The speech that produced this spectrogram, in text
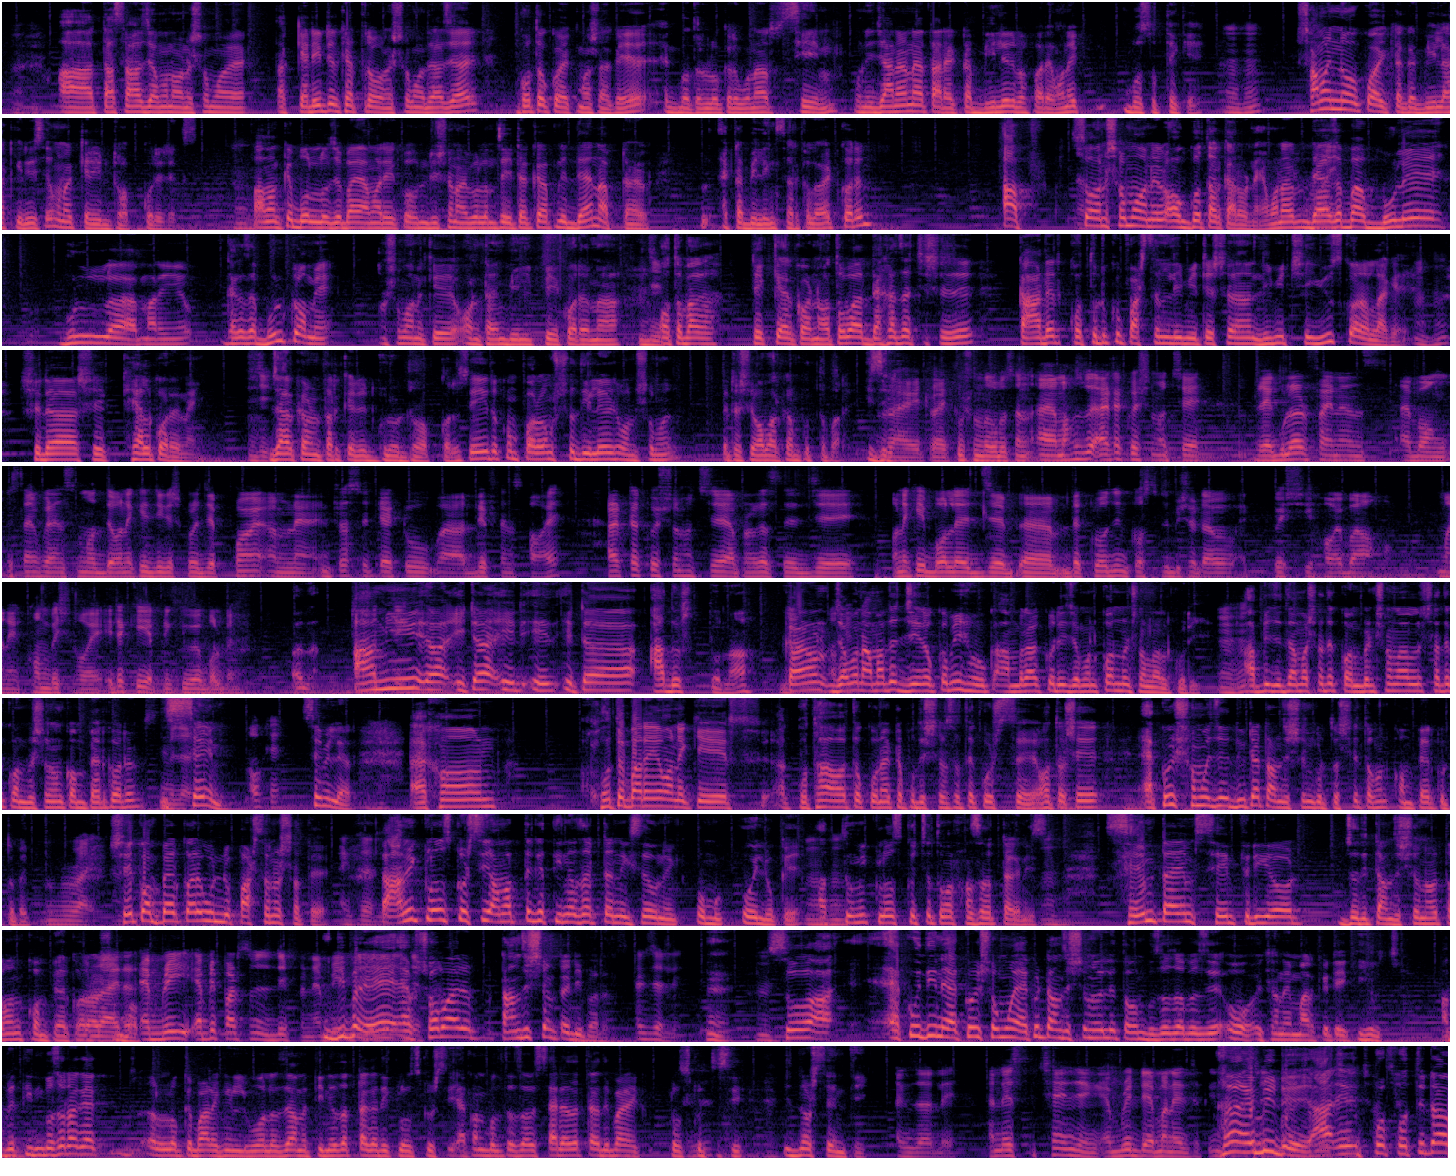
আর তাছাড়া যেমন অনেক সময় তার ক্রেডিটের ক্ষেত্রে অনেক সময় দেওয়া যায় গত কয়েক মাস আগে এক ভদ্রলোকের ওনার সিম উনি জানে না তার একটা বিলের ব্যাপারে অনেক বছর থেকে। সামান্য কয়েক টাকার বিল আটকে দিয়েছে ওনার ক্রেডিট ড্রপ করে রেখেছে। আমাকে বলল যে ভাই আমার এই কন্ডিশন আমি বললাম যে এটাকে আপনি দেন আপনার একটা বিলিং সার্কেল ওয়েট করেন। আপ সো অনেক সময় অনেক অজ্ঞতার কারণে ওনার দেখা যায় বা ভুলে ভুল মানে দেখা যায় ভুল ক্রমে অনেক সময় অনেকে অন টাইম বিল পে করে না অথবা টেক কেয়ার করে না অথবা দেখা যাচ্ছে সে যে কার্ডের কতটুকু পার্সেন্ট লিমিটেশন লিমিট সে ইউজ করা লাগে সেটা সে খেয়াল করে নাই যার কারণে তার ক্রেডিটগুলো ড্রপ করে। So এইরকম পরামর্শ দিলে অনেক সময় এটা সে ওভারকাম করতে পারে রাইট রাইট খুব সুন্দর বলেছেন। ভাই, আরেকটা কোয়েশ্চেন হচ্ছে রেগুলার ফাইন্যান্স এবং ইসলামিক ফাইন্যান্সের মধ্যে অনেকেই জিজ্ঞেস করে যে মানে ইন্টারেস্ট রেটটা একটু ডিফারেন্স হয়। আরেকটা কোয়েশ্চেন হচ্ছে আপনার কাছে যে অনেকেই বলে যে দ্য ক্লোজিং কস্টের বিষয়টা বেশি হয় বা মানে কম বেশি হয়। এটা কি আপনি কীভাবে বলবেন? আমি এটা এটা আদর্শ না। কারণ যেমন আমাদের যেরকমই হোক আমরা করি যেমন কনভেনশনাল করি। আপনি যদি আমার সাথে কনভেনশনাল সাথে কনভেনশনাল কম্পেয়ার করেন. সেম সিমিলার এখন হতে পারে অনেকের কোথাও হয়তো কোনো একটা প্রতিষ্ঠানের সাথে করছে হয়তো সে একই সময় যে দুইটা ট্রানজেকশন করতো সে তখন কম্পেয়ার করতে পারে রাইট সে কম্পেয়ার করে অন্য পার্সনের সাথে। আমি ক্লোজ করছি আমার থেকে তিন হাজার টাকা নিচ্ছে ওই লোকে। আর তুমি ক্লোজ করছ তোমার পাঁচ হাজার টাকা নিচ্ছে সেম টাইম সেম পিরিয়ড যদি ট্রানজেকশন হয় তখন কম্পেয়ার করা সম্ভব। Every every person is different different সবার ট্রানজেকশনটা ডিফারেন্ট এক্স্যাক্টলি হ্যাঁ। সো একই দিন একই সময় একই ট্রানজেকশন হলে তখন বোঝা যাবে যে ও এখানে মার্কেটে কি হচ্ছে। আপনি তিন বছর আগে এক লোককে বাড়ি কিনলে বলে যে আমি তিন হাজার টাকা দিয়ে ক্লোজ করছি। এখন বলতে চাই চার হাজার টাকা দিয়ে বাড়ি ক্লোজ করতেছি is not same thing exactly and it's changing every day মানে হ্যাঁ এভরিডে আর প্রতিটা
